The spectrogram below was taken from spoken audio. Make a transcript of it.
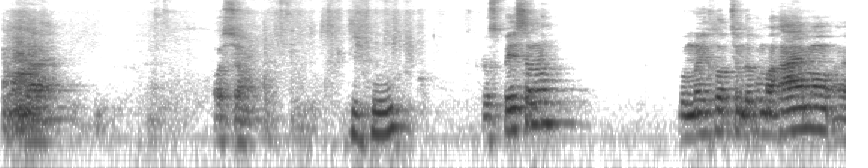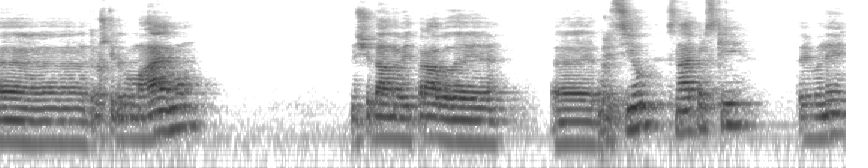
Зараз. Ось. о. Угу. Розписано. Бо ми хлопцям допомагаємо, е, трошки допомагаємо. Нещодавно відправили е, приціл снайперський, то й вони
